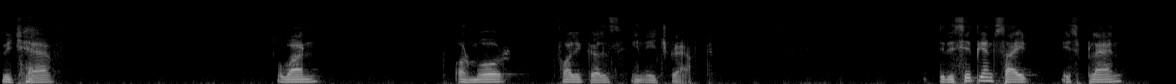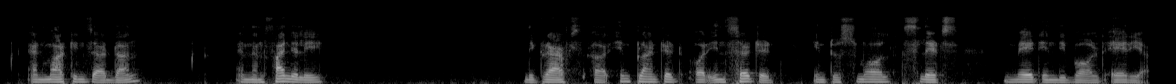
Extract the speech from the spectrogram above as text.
which have one or more follicles in each graft. The recipient site is planned and markings are done and then finally the grafts are implanted or inserted into small slits made in the bald area.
